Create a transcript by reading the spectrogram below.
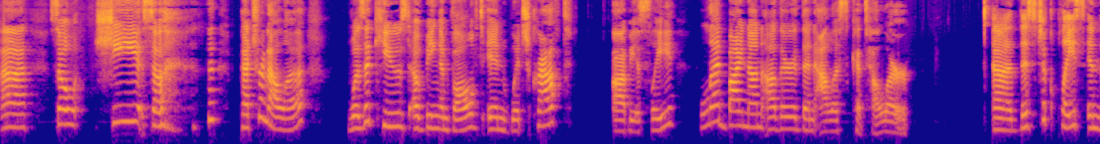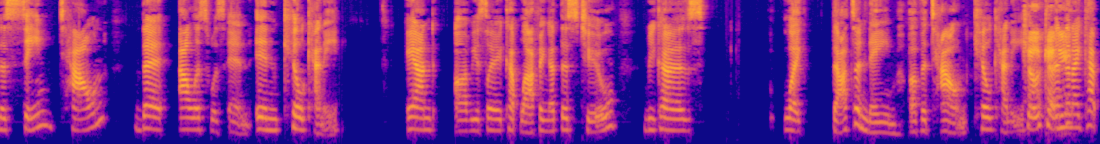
Uh so she so Petronella was accused of being involved in witchcraft, obviously, led by none other than Alice Kyteler. Uh, this took place in the same town that Alice was in, in Kilkenny. And obviously, I kept laughing at this too, because, like, that's a name of a town, Kilkenny. Kilkenny. And then I kept,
